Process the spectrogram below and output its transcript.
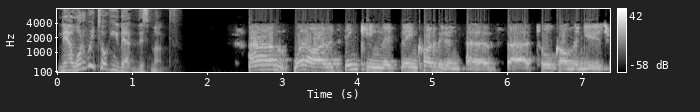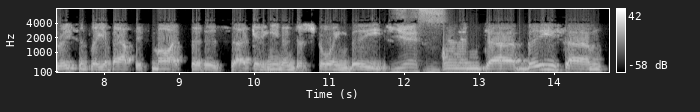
Now, what are we talking about this month? Um, well, I was thinking there's been quite a bit of uh, talk on the news recently about this mite that is uh, getting in and destroying bees. Yes. And uh, bees um,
